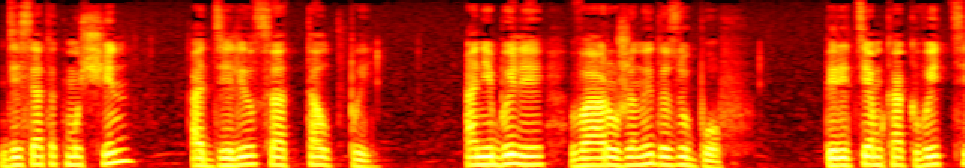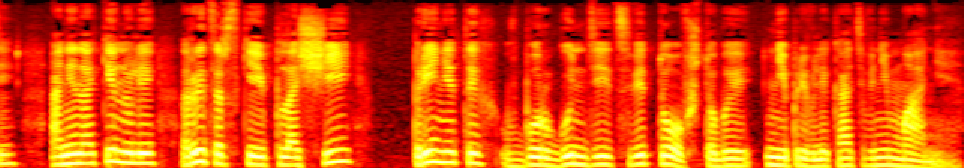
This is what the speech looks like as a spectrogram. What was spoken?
Десяток мужчин отделился от толпы. Они были вооружены до зубов. Перед тем, как выйти, они накинули рыцарские плащи, принятых в Бургундии цветов, чтобы не привлекать внимания.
